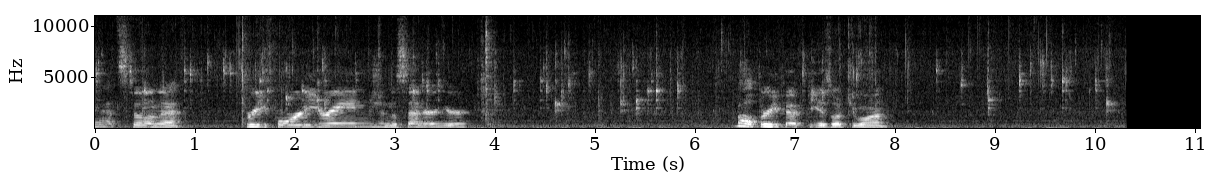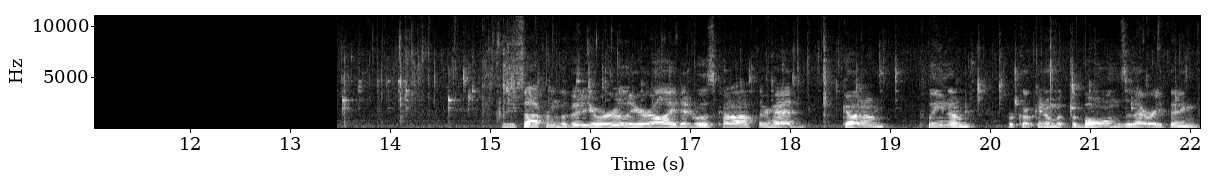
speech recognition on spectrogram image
Yeah, it's still in that 340 range in the center here. About 350 is what you want. As you saw from the video earlier, all I did was cut off their head, gut them, clean them. We're cooking them with the bones and everything.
